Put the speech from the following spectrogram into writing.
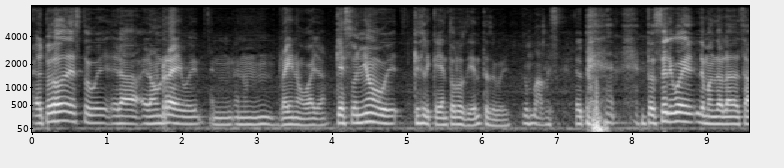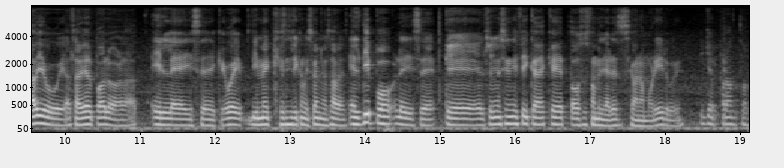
el pedo de esto, güey, era, era un rey, güey, en, en un reino, vaya, que soñó, güey, que se le caían todos los dientes, güey. No mames. El Entonces el güey le mandó a hablar al sabio, güey, al sabio del pueblo, ¿verdad? Y le dice que, güey, dime qué significa mi sueño, ¿sabes? El tipo le dice que el sueño significa que todos sus familiares se van a morir, güey. Y que pronto.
